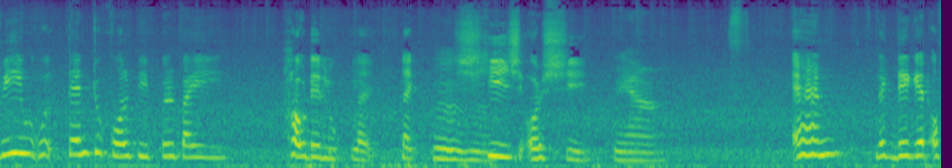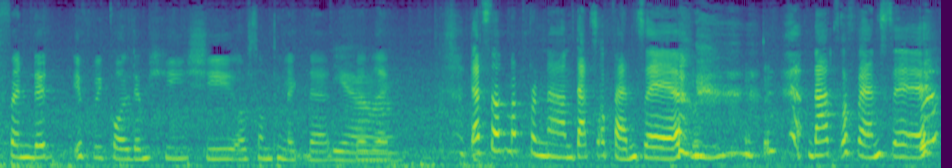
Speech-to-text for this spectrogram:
we w- tend to call people by how they look like, like Mhm. he or she, yeah. and like they get offended if we call them he, she, or something like that. Yeah. They're like. That's not my pronoun. That's offensive. That's offensive.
